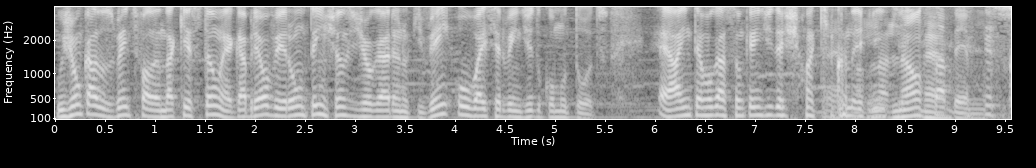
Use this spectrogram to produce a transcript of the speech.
O João Carlos Bentes falando, a questão é, Gabriel Veron tem chance de jogar ano que vem ou vai ser vendido como todos? É a interrogação que a gente deixou aqui é, quando a gente... Não é. sabemos.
